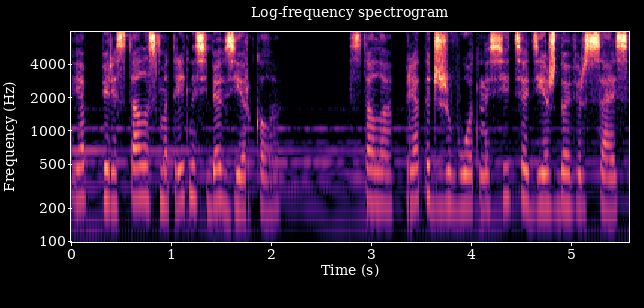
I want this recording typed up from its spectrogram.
Я перестала смотреть на себя в зеркало. Стала прятать живот, носить одежду оверсайз,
